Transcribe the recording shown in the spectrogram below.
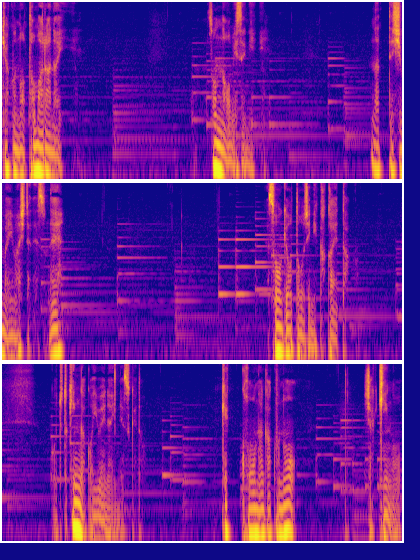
客の止まらない、そんなお店になってしまいましたですね。創業当時に抱えた、こうちょっと金額は言えないんですけど、結構な額の借金を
